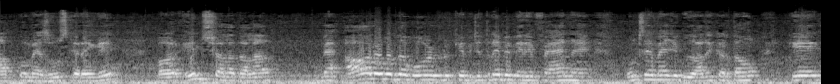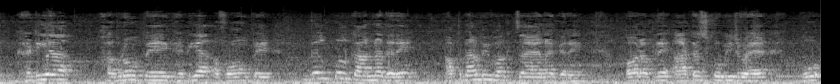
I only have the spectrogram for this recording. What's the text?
आपको महसूस करेंगे। और इन ताला मैं ऑल ओवर द वर्ल्ड के जितने भी मेरे फ़ैन हैं उनसे मैं ये गुजारिश करता हूँ कि घटिया खबरों पे घटिया अफवाहों पे बिल्कुल कान ना धरें अपना भी वक्त ज़ाया ना करें। और अपने आर्टिस्ट को भी जो है वो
